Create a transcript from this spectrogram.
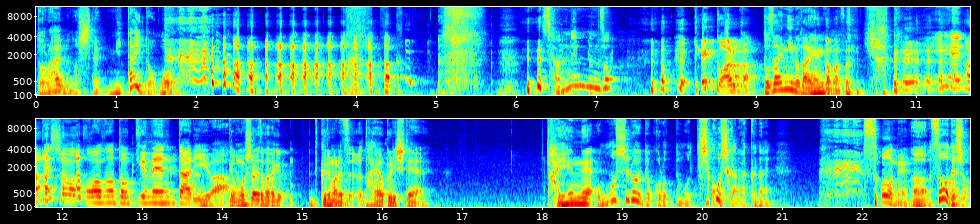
ドライブの視点見たいと思う 3年分ぞ結構あるか。素材見るの大変かまず。大変でしょこのドキュメンタリーは。で面白いとこだけ来るまでずっと早送りして。大変ね。面白いところってもう事故しかなくない？そうね。うんそうでしょ。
